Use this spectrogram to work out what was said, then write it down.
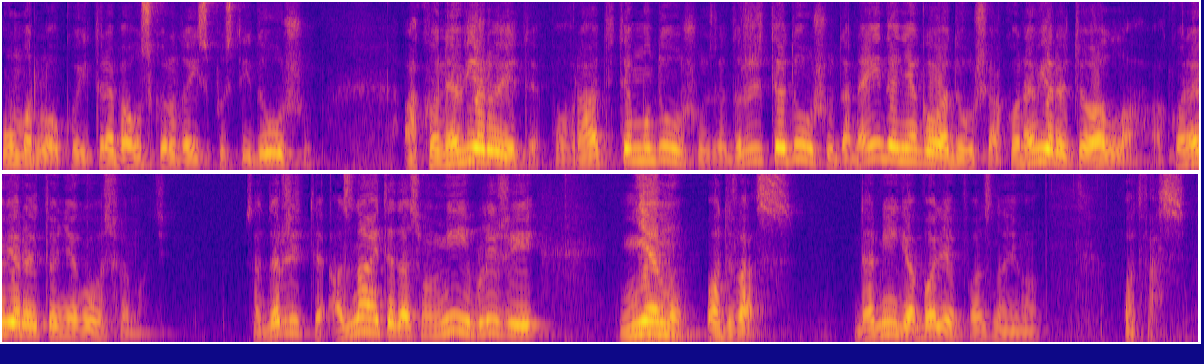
umrlo koji treba uskoro da ispusti dušu, ako ne vjerujete, povratite mu dušu, zadržite dušu, da ne ide njegova duša, ako ne vjerujete u Allah, ako ne vjerujete u njegovu svemoć. Zadržite, a znajte da smo mi bliži njemu od vas, da mi ga bolje poznajemo od vas.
